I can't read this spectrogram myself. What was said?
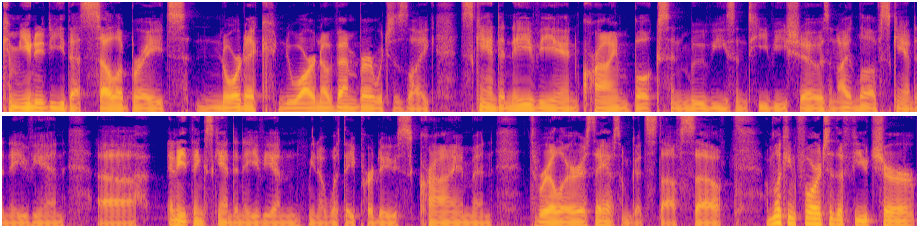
community that celebrates Nordic Noir November, which is like Scandinavian crime books and movies and TV shows. And I love Scandinavian, uh, anything Scandinavian, you know, what they produce, crime and thrillers. They have some good stuff. So I'm looking forward to the future.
